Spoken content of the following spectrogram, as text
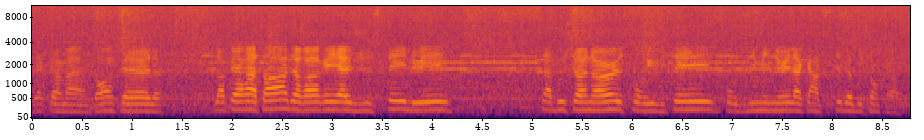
Exactement. Donc, euh, l'opérateur devra réajuster, lui, sa bouchonneuse pour éviter, pour diminuer la quantité de bouchons crosse.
